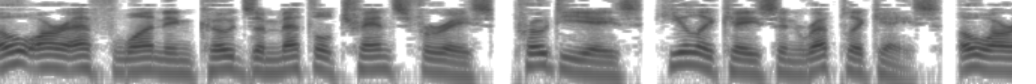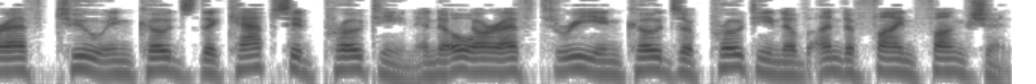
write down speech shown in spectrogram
ORF1 encodes a methyltransferase, protease, helicase and replicase, ORF2 encodes the capsid protein and ORF3 encodes a protein of undefined function.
